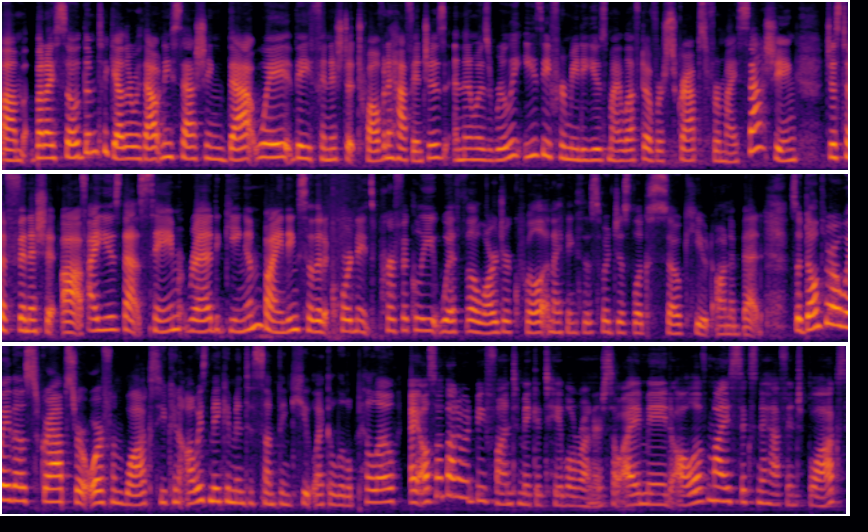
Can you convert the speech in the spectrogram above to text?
Um, but I sewed them together without any sashing that way they finished at 12 and a half inches and then it was really easy for me to use my leftover scraps for my sashing just to finish it off. I used that same red gingham binding so that it coordinates perfectly with the larger quilt and I think this would just look so cute on a bed. So don't throw away those scraps or orphan blocks. You can always make them into something cute like a little pillow. I also thought it would be fun to make a table runner. So I made all of my six and a half inch blocks,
